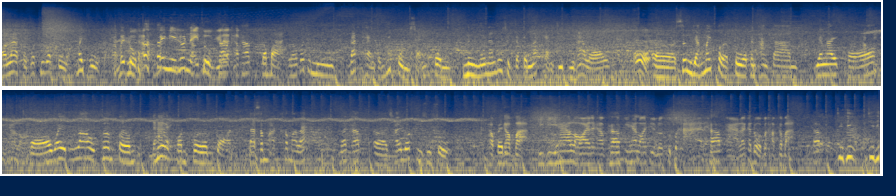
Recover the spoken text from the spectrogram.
ตอนแรกผมก็คิดว่าถูกไม่ถูกอะไม่ถูกครับ ไม่มีรุ่นไหนถูกอยู่แล้วครับครับกระบะเราก็จะมีนักแข่งของญี่ปุ่น 2 คนหนึ่งในนั้นรู้สึกจะเป็นนักแข่ง GT 500 โอ้เออซึ่งยังไม่เปิดตัวเป็นทางการ ยังไงขอ GT 500ขอไว้เล่าเพิ่มเติมได้เมื่อคอนเฟิร์มก่อน แต่สมัครเข้ามาแล้วนะครับเอ่อใช้รถ Isuzu ขับกระบะ GT 500 นะครับครับ GT 500 คือรถซุปเปอร์คาร์แหละ ครับ อ่าแล้วกระโดดมาขับกระบะ ครับ GT GT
